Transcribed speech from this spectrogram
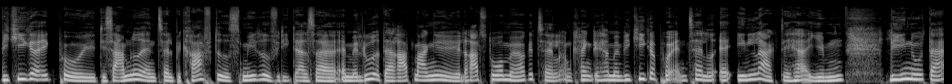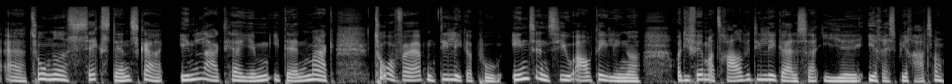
Vi kigger ikke på øh, det samlede antal bekræftede smittede, fordi der altså er meldt ud, at der er ret mange, eller ret store mørketal omkring det her, men vi kigger på antallet af indlagte herhjemme. Lige nu der er 206 danskere indlagt herhjemme i Danmark. 42 af dem de ligger på intensiv afdelinger, og de 35 de ligger altså i, øh, i respirator.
